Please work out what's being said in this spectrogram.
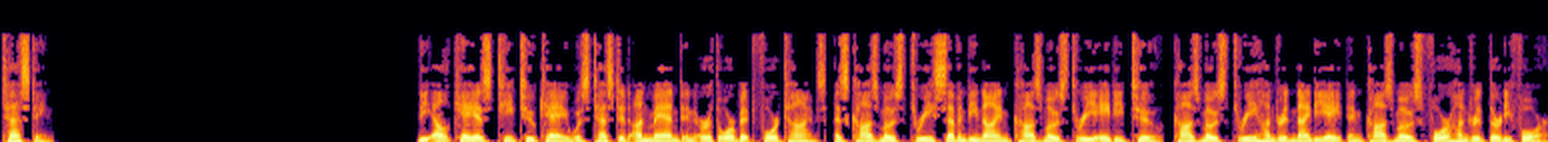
Testing The LKS T2K was tested unmanned in Earth orbit four times, as Cosmos 379 Cosmos 382, Cosmos 398 and Cosmos 434.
